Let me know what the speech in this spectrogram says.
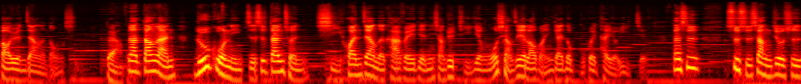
抱怨这样的东西。对啊，那当然，如果你只是单纯喜欢这样的咖啡店，你想去体验，我想这些老板应该都不会太有意见。但是事实上，就是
